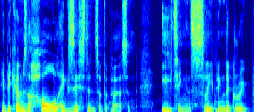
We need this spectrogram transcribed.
It becomes the whole existence of the person, eating and sleeping the group.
